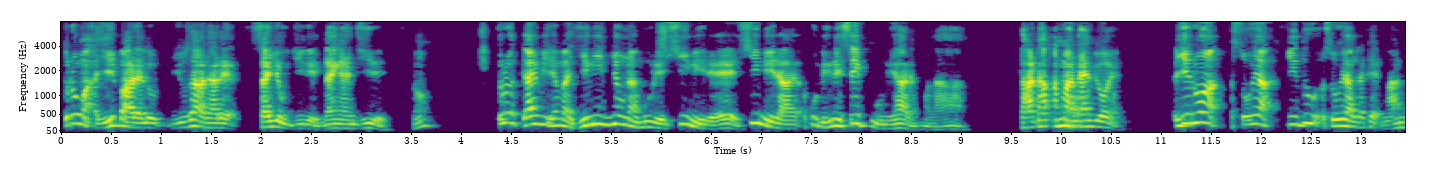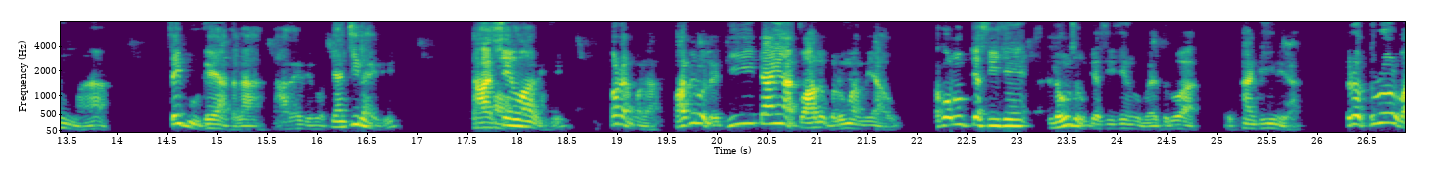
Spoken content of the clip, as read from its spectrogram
သူတို့မှအရေးပါတယ်လို့ယူဆထားတဲ့စိုက်ရုပ်ကြီးတွေနိုင်ငံကြီးတွေနော် သူတို့တိုင်းပြည်ထဲမှာရင်းနှီးမြှုပ်နှံမှုတွေရှိနေတယ်ရှိနေတာအခုဒီကနေ့စိတ်ပူနေရတယ်မလားဒါဒါအမှန်တိုင်းပြောရင်အရင်တော့အစိုးရပြည်သူအစိုးရလက်ထက်9နှစ်မှာစိတ်ပူခဲ့ရသလားဒါပဲပြောပြန်ကြည့်လိုက်လေဒါရှင်းသွားပြီလေဟုတ်တယ်မလားဘာဖြစ်လို့လဲဒီတိုင်းကသွားလို့ဘလို့မှမရဘူးအကုန်လုံးပျက်စီးခြင်းအလုံးစုံပျက်စီးခြင်းကိုပဲသူတို့ကဖန်တီးနေတာသူတို့သူတို့က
